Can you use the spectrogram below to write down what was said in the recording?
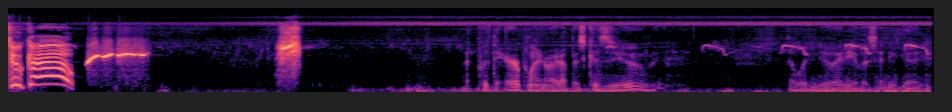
Tuco! airplane right up his kazoo. That wouldn't do any of us any good.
